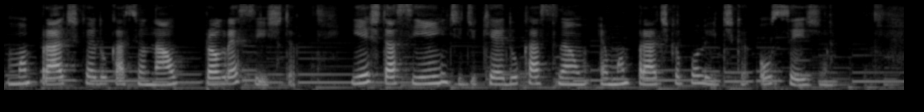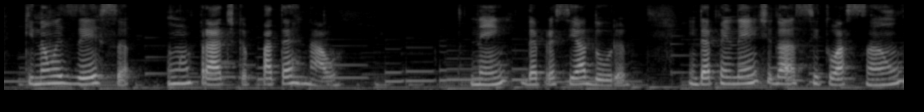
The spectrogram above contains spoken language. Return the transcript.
uma prática educacional progressista e estar ciente de que a educação é uma prática política, ou seja, que não exerça uma prática paternal, nem depreciadora, independente da situação,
